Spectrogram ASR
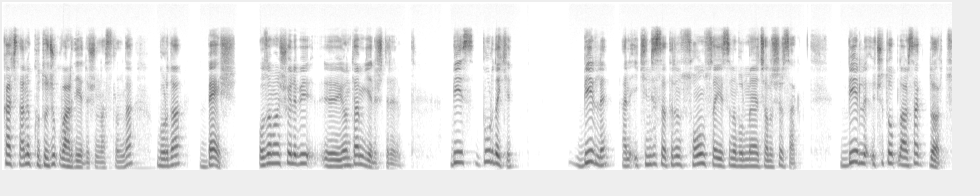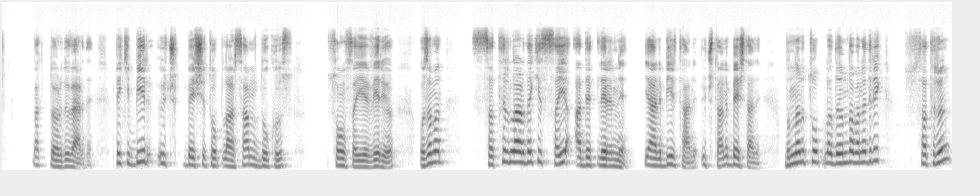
kaç tane kutucuk var diye düşün aslında. Burada 5. O zaman şöyle bir e, yöntem geliştirelim. Biz buradaki 1 ile hani ikinci satırın son sayısını bulmaya çalışırsak 1 ile 3'ü toplarsak 4. Bak 4'ü verdi. Peki 1, 3, 5'i toplarsam 9 son sayıyı veriyor. O zaman satırlardaki sayı adetlerini yani 1 tane, 3 tane, 5 tane bunları topladığımda bana direkt satırın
